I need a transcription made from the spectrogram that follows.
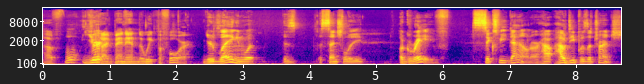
of Well, what I'd been in the week before. You're laying in what is essentially a grave, six feet down. Or how, how deep was the trench?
